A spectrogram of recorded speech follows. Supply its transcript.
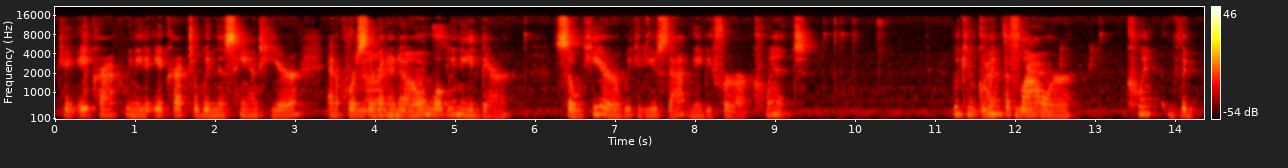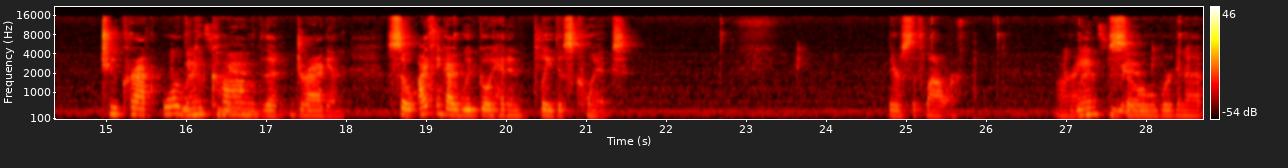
Okay, eight crack. We need an eight crack to win this hand here. And of course, they're going to know dots. what we need there. So here, we could use that maybe for our quint. We can quint the West wind. flower, quint the two crack, or we could Kong wind. the dragon. So I think I would go ahead and play this quint. There's the flower. All right, West so wind. we're gonna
